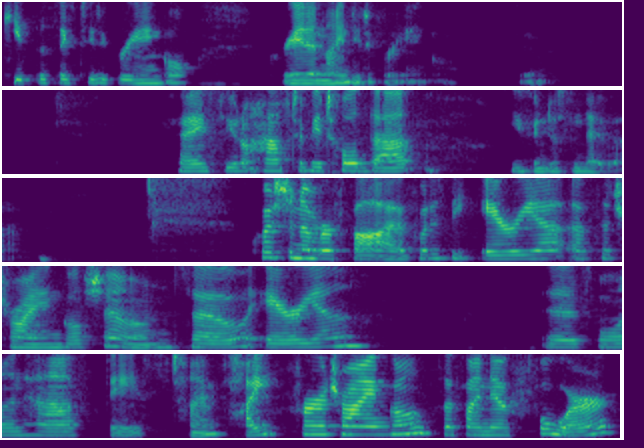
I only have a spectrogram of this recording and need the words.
keep the 60 degree angle, create a 90 degree angle. Okay, so you don't have to be told that. You can just know that. Question number five, what is the area of the triangle shown? So area is one half base times height for a triangle. So if I know four,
